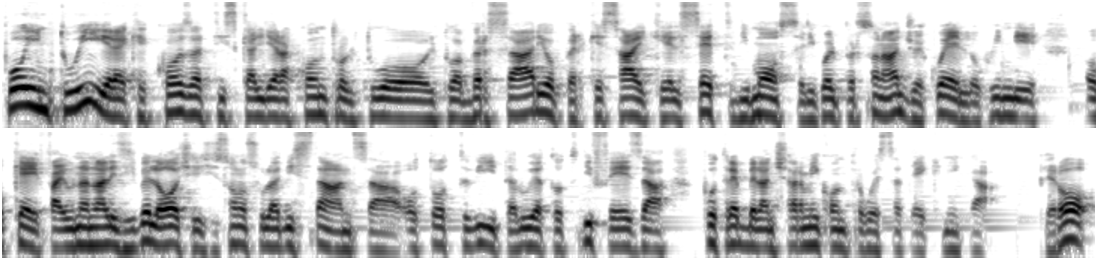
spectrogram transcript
puoi intuire che cosa ti scaglierà contro il tuo, il tuo, avversario perché sai che il set di mosse di quel personaggio è quello, quindi ok, fai un'analisi veloce, ci sono sulla distanza, ho tot vita, lui ha tot difesa, potrebbe lanciarmi contro questa tecnica, però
